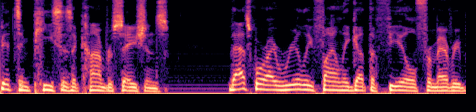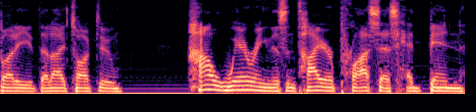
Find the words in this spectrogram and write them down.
bits and pieces of conversations. That's where I really finally got the feel from everybody that I talked to how wearing this entire process had been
